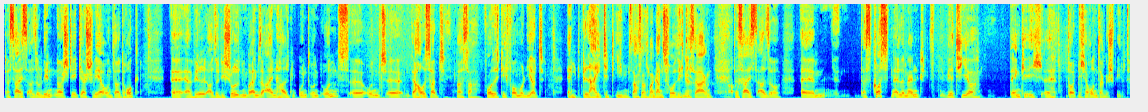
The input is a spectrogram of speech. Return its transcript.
Das heißt also, Lindner steht ja schwer unter Druck. Äh, er will also die Schuldenbremse einhalten und, und, und. Äh, und äh, der Haushalt, was er vorsichtig formuliert, entgleitet ihm, sagst du das mal ganz vorsichtig ja. sagen. Das heißt also, ähm, das Kostenelement wird hier denke ich, äh, deutlich heruntergespielt.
